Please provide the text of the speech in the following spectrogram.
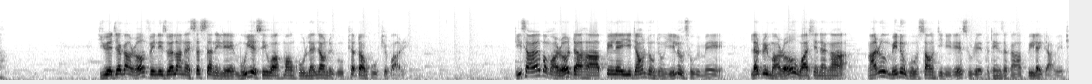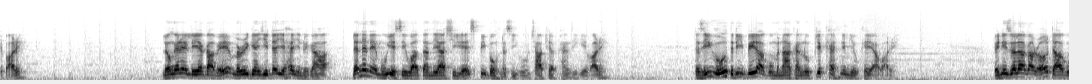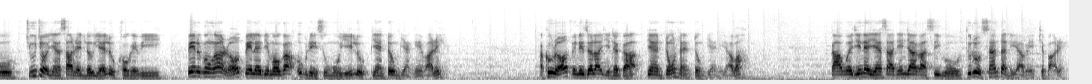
။ရွေချက်ကတော့ Venezuela နဲ့ဆက်ဆက်နေတဲ့မူရစ်ဆေးဝါးမှောင်ခိုလမ်းကြောင်းတွေကိုဖျက်တောက်ဖို့ဖြစ်ပါတယ်။ဒီစာရွက်ပေါ်မှာတော့ဒါဟာပင်လယ်ရေကြောင်းလုံခြုံရေးလို့ဆိုပေမဲ့လက်တွေ့မှာတော့ဝါရှင်တန်ကငါတို့မင်းတို့ကိုစောင့်ကြည့်နေတယ်ဆိုတဲ့သတင်းစကားပေးလိုက်တာပဲဖြစ်ပါတယ်။ လွန်ခဲ့တဲ့၄ရက်ကပဲ American ရေတပ်ရဟတ်ယာဉ်တွေကလက်နက်နဲ့မူရစ်စေဝါတန်တရားရှိတဲ့ speedboat နှစ်စီးကိုကြားဖြတ်ဖမ်းဆီးခဲ့ပါတယ်။တစည်းကိုတတိပေးတာကိုမနာခံလို့ပြစ်ခတ်နှိမ့်မြုပ်ခဲ့ရပါတယ်။ဗင်နီဇွဲလားကတော့ဒါကိုကျူးကျော်ရန်စတဲ့လုပ်ရဲလို့ခေါ်ခဲ့ပြီးပင်တဂွန်ကတော့ပင်လယ်ပြင်ပေါ်ကဥပဒေစိုးမိုးရေးလို့ပြန်တုံ့ပြန်ခဲ့ပါတယ်။အခုတော့ဗင်နီဇွဲလားရေတပ်ကပြန်တွန်းလှန်တုံ့ပြန်နေတာပါ။ကာဝယ်ခြင်းနဲ့ရန်စာခြင်းကြားကစီးကိုသူတို့စမ်းသပ်နေတာပဲဖြစ်ပါတယ်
